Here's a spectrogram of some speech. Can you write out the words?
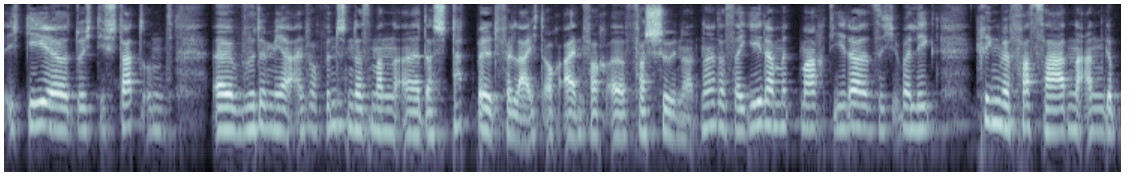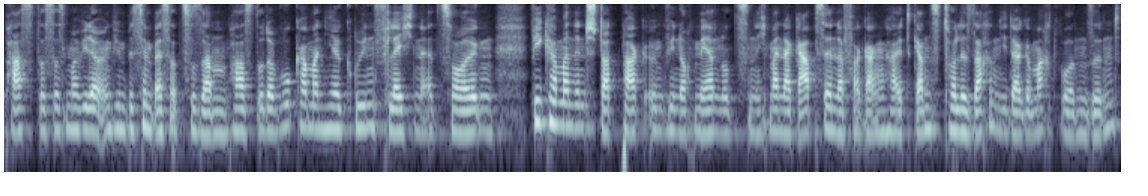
ich gehe durch die Stadt und äh, würde mir einfach wünschen, dass man äh, das Stadtbild vielleicht auch einfach äh, verschönert, ne? dass da jeder mitmacht, jeder sich überlegt, kriegen wir Fassaden angepasst, dass das mal wieder irgendwie ein bisschen besser zusammenpasst oder wo kann man hier Grünflächen erzeugen, wie kann man den Stadtpark irgendwie noch mehr nutzen. Ich meine, da gab es ja in der Vergangenheit ganz tolle Sachen, die da gemacht worden sind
